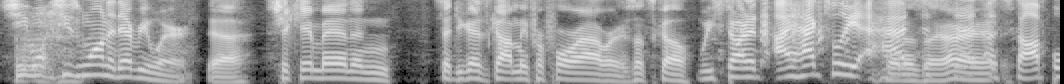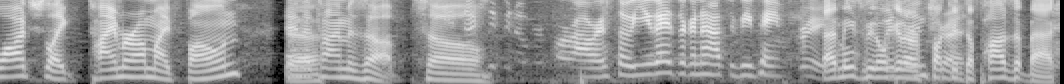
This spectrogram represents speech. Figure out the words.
she wa- she's wanted everywhere. yeah, she came in and said, "You guys got me for four hours. Let's go." We started. I actually had was to like, set alright. a stopwatch, like timer on my phone, and Yeah. the time is up. So actually been over four hours, so you guys are gonna have to be paying. great. That means we don't With get our fucking deposit back.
